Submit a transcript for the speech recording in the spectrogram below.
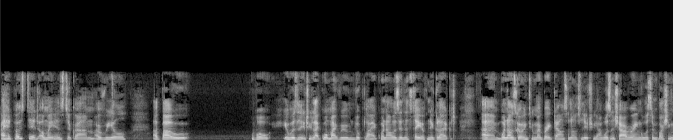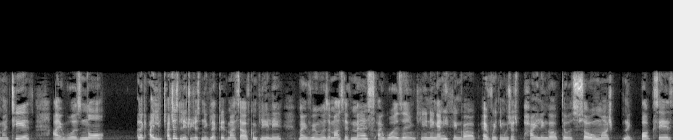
I had posted on my Instagram a reel about, well, it was literally like what my room looked like when I was in a state of neglect um, when I was going through my breakdowns and I was literally I wasn't showering, I wasn't brushing my teeth, I was not like I I just literally just neglected myself completely. My room was a massive mess. I wasn't cleaning anything up. Everything was just piling up. There was so much like boxes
